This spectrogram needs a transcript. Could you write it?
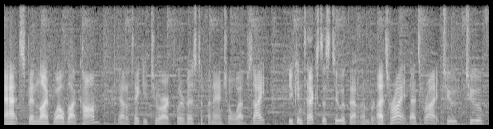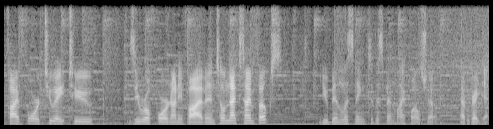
at spendlifewell.com. That'll take you to our Clear Vista Financial website. You can text us too with that number. That's right. That's right. 254 282 0495. And until next time, folks, you've been listening to the Spend Life Well Show. Have a great day.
